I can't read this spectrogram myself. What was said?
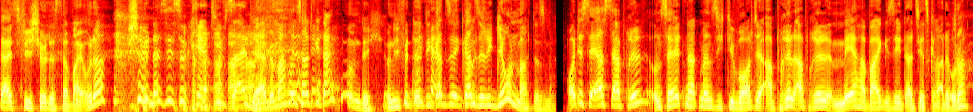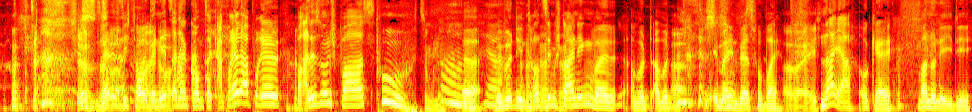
Da ist viel Schönes dabei, oder? Schön, dass ihr so kreativ seid. Ja, wir machen uns halt Gedanken um dich. Und ich finde, die Ja, ganze, ganze Region macht das. Heute ist der 1. April und selten hat man sich die Worte April, April mehr herbeigesehnt als jetzt gerade, oder? Wäre das nicht toll, wenn jetzt einer kommt und sagt, April, April, war alles nur ein Spaß. Puh, zum Glück. Ja, Wir würden ihn trotzdem steinigen, weil, aber, aber immerhin wäre es vorbei. Aber echt. Naja, okay. War nur eine Idee.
